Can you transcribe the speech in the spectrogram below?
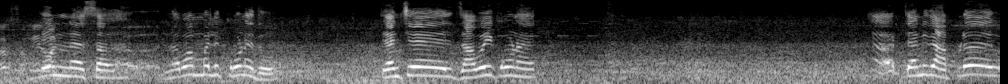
तर समीर वान स- नवाब मलिक कोण आहे तो त्यांचे जावई कोण आहेत? त्यांनी ते आपलं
